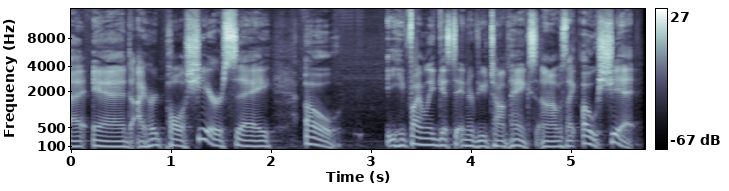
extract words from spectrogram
Uh, and I heard Paul Scheer say, Oh, he finally gets to interview Tom Hanks. And I was like, Oh shit,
